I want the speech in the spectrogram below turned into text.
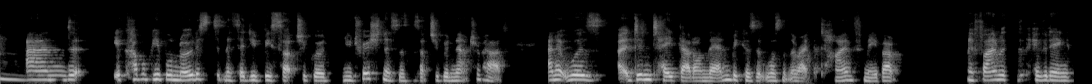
Mm. And a couple of people noticed it and they said, You'd be such a good nutritionist and such a good naturopath. And it was, I didn't take that on then because it wasn't the right time for me. But I find with pivoting,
